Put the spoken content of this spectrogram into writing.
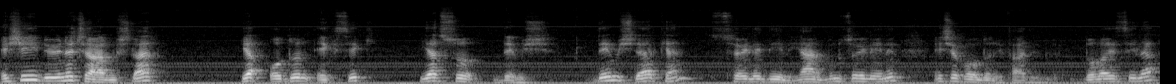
Eşeği düğüne çağırmışlar. Ya odun eksik ya su demiş. Demiş derken söylediğini yani bunu söyleyenin eşek olduğunu ifade ediyor. Dolayısıyla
